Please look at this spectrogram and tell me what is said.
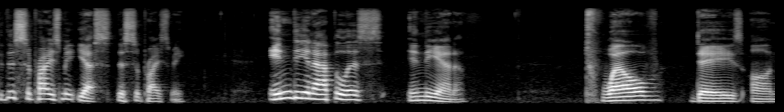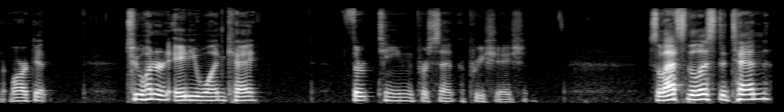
did this surprise me? Yes, this surprised me. Indianapolis, Indiana. 12 days on market. 281K, 13% appreciation. So that's the list of 10.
